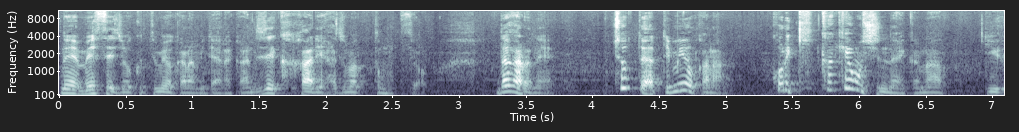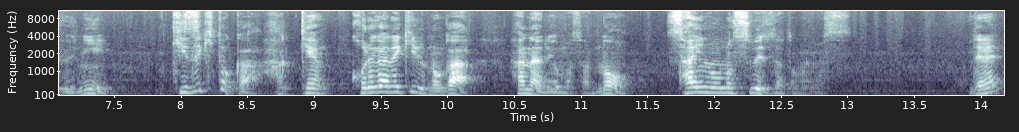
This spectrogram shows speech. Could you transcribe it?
メッセージ送ってみようかなみたいな感じで関わり始まったと思うんですよ。だからねちょっとやってみようかな。これきっかけかもしれないかなっていうふうに気づきとか発見これができるのが花龍馬さんの才能の全てだと思います。でね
